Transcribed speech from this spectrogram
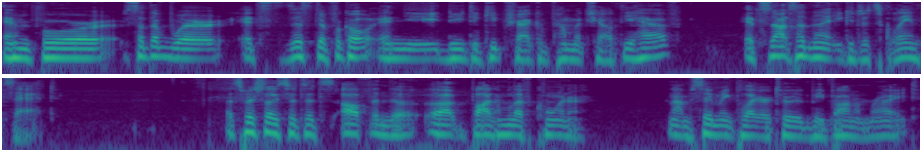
And for something where it's this difficult and you need to keep track of how much health you have, it's not something that you could just glance at. Especially since it's off in the uh, bottom left corner. And I'm assuming player two would be bottom right.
